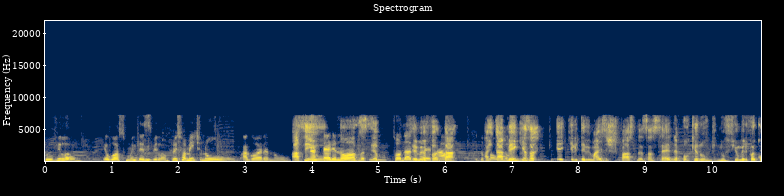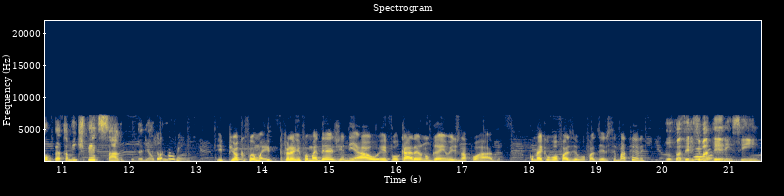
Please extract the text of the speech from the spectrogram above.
do vilão. Eu gosto muito uhum. desse vilão, principalmente no agora no ah, sim, na o, série nova o, do Soldado é Invernal. É. Ainda bem que, essa, que, ele teve mais espaço nessa série, né? Porque no, no filme ele foi completamente desperdiçado por Daniel Totalmente. E pior que foi uma, para mim foi uma ideia genial. Ele falou, cara, eu não ganho eles na porrada. Como é que eu vou fazer? Eu vou fazer eles se baterem. Vou fazer eles é. se baterem, sim.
